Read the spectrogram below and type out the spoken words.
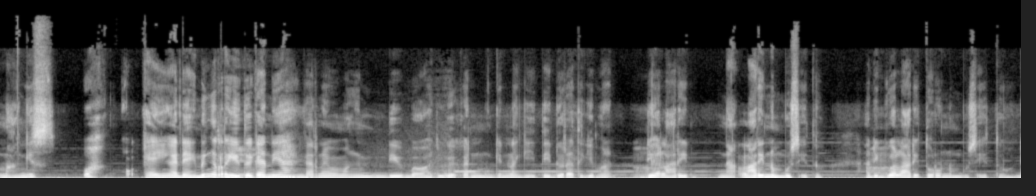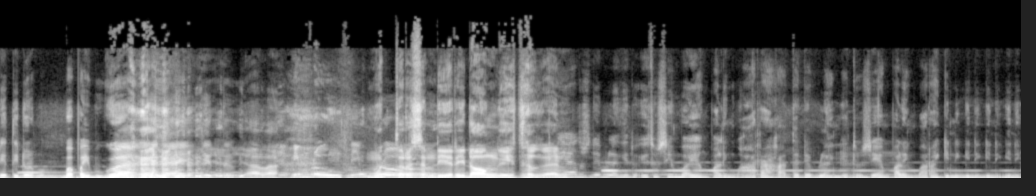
nangis wah kok kayaknya nggak ada yang denger gitu kan ya. Karena memang di bawah juga kan mungkin lagi tidur atau gimana dia lari. Nah lari nembus itu adik gue lari turun nembus itu. Dia tidur sama bapak ibu gue kan, ya, gitu. Iyalah. Nimbrung. Muter sendiri dong gitu kan. Iya terus dia bilang gitu itu sih mbak yang paling parah kata dia bilang gitu sih yang paling parah gini gini gini gini.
